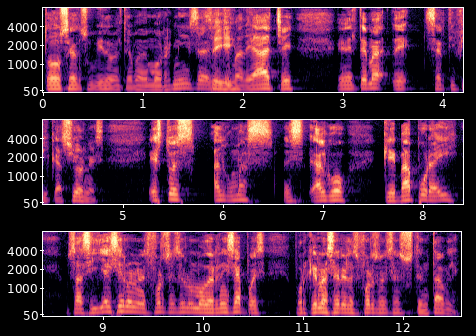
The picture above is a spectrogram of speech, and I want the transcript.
Todos se han subido en el tema de Moderniza, en el tema de H, en el tema de certificaciones. Esto es algo más, es algo que va por ahí. O sea, si ya hicieron el esfuerzo de hacer un Moderniza, pues, ¿por qué no hacer el esfuerzo de ser sustentable?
